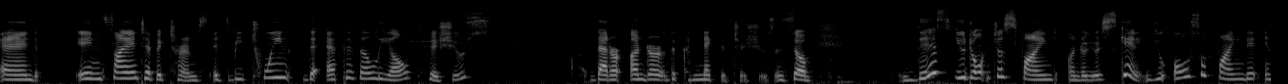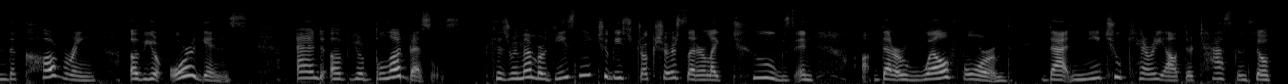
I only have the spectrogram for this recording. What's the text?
And in scientific terms, it's between the epithelial tissues that are under the connective tissues. And so this you don't just find under your skin, you also find it in the covering of your organs and of your blood vessels. Because remember, these need to be structures that are like tubes and uh, that are well formed that need to carry out their task. And so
